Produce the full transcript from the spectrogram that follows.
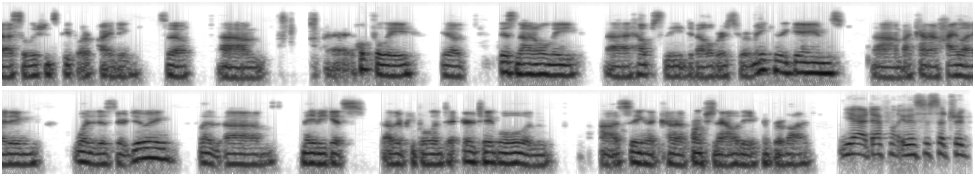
uh, solutions people are finding. So um, uh, hopefully, you know, this not only uh, helps the developers who are making the games um, by kind of highlighting what it is they're doing, but um, maybe gets other people into Airtable and uh, seeing the kind of functionality it can provide. Yeah, definitely. This is such a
